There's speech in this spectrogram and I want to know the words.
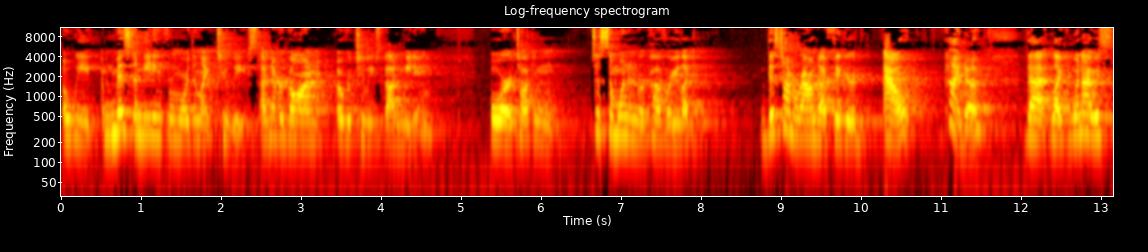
a week, missed a meeting for more than like two weeks. I've never gone over two weeks without a meeting or talking to someone in recovery. Like this time around, I figured out, kind of, that like when I was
